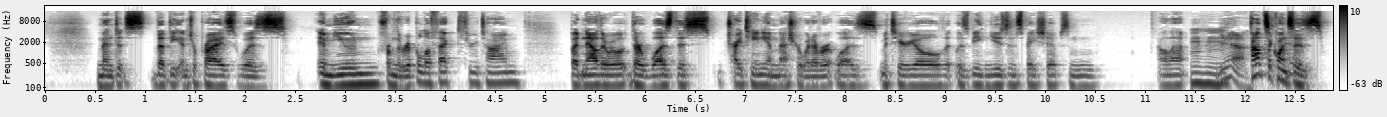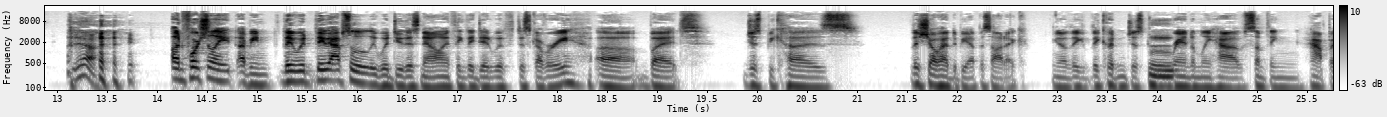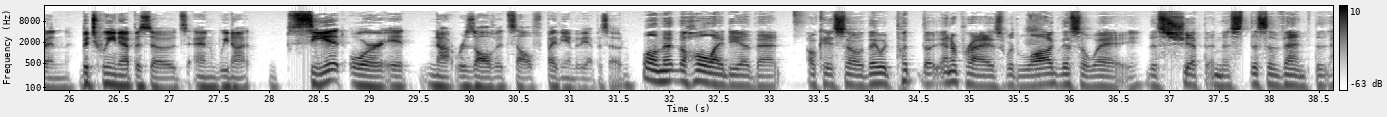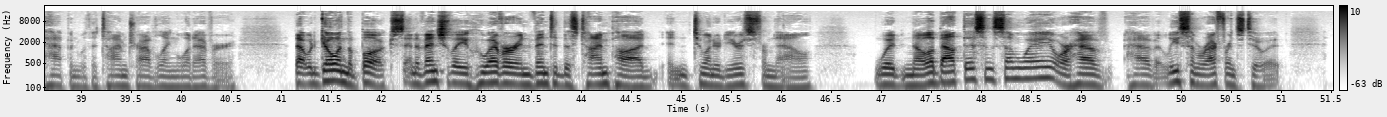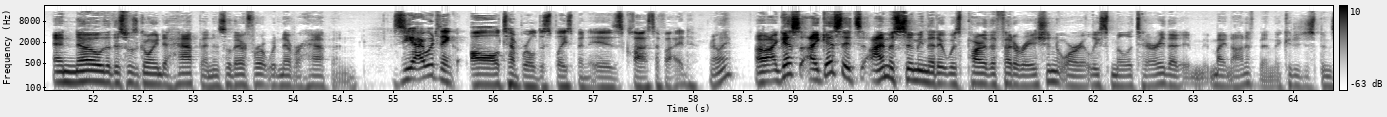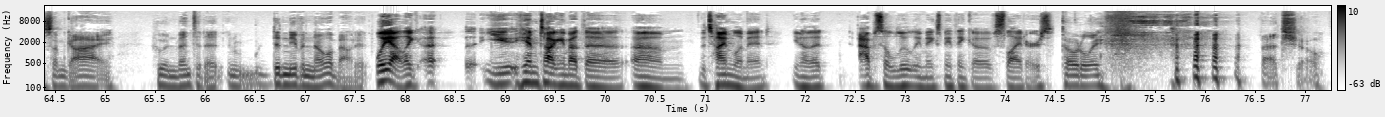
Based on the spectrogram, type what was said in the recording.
meant it's that the Enterprise was immune from the ripple effect through time. but now there wa- there was this titanium mesh or whatever it was material that was being used in spaceships and all that. Mm-hmm. Yeah. Consequences. Yeah. Unfortunately, I mean, they would they absolutely would do this now. I think they did with Discovery, uh, but just because the show had to be episodic, you know, they they couldn't just randomly have something happen between episodes and we not see it or it not resolve itself by the end of the episode. Well, and the, the whole idea that okay, so they would put the Enterprise would log this away, this ship and this this event that happened with a time traveling whatever, that would go in the books, and eventually whoever invented this time pod in 200 years from now would know about this in some way or have have at least some reference to it, and know that this was going to happen, and so therefore it would never happen. See, I would think all temporal displacement is classified. Really? Uh, I guess I guess it's. I'm assuming that it was part of the Federation or at least military. That it might not have been. It could have just been some guy who invented it and didn't even know about it. Well, yeah, like uh, you him talking about the um the time limit, you know, that absolutely makes me think of Sliders. Totally. that show.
